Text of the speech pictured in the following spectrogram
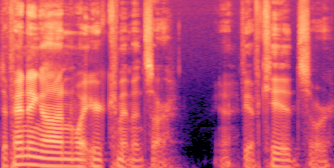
depending on what your commitments are. You know, if you have kids or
